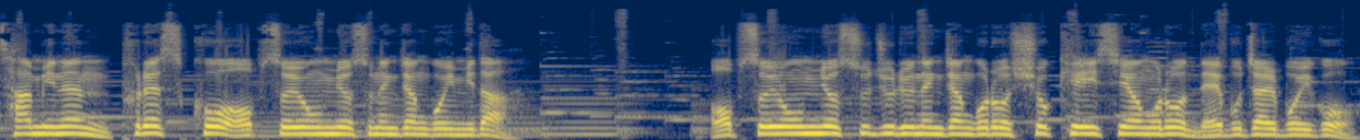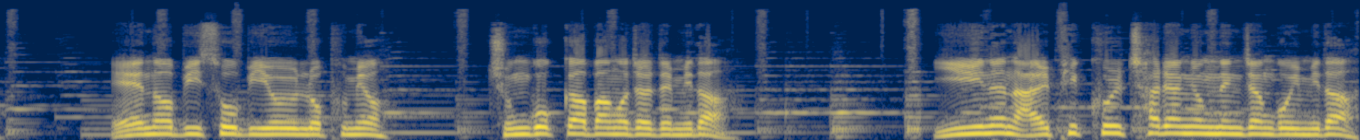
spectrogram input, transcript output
3위는 프레스코 업소용 음료수 냉장고입니다. 업소용 음료수 주류 냉장고로 쇼케이스형으로 내부 잘 보이고 에너비 소비효율 높으며 중고가 방어 잘 됩니다. 2위는 알피쿨 차량용 냉장고입니다.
